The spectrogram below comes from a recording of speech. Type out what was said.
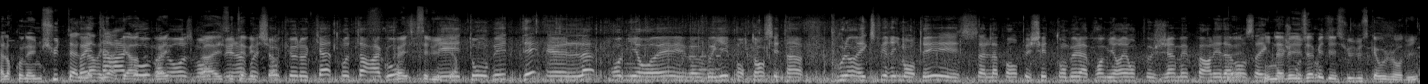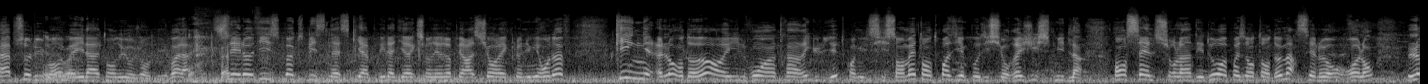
alors qu'on a une chute à l'arrière-garde. malheureusement, j'ai l'impression que le 4 Tarago est, tombé dès la première haie. Vous voyez, pourtant c'est un poulain expérimenté et ça ne l'a pas empêché de tomber la première haie. On ne peut jamais parler d'avance avec Il n'avait jamais déçu jusqu'à aujourd'hui. Absolument, il a attendu aujourd'hui. Voilà, c'est le 10 Bucks Business qui a pris la direction des opérations avec le numéro 9. King Landor, ils vont un train régulier, 3600 mètres. En troisième position, Régis Midlin en selle sur l'un des deux représentants de Marcel Roland, le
